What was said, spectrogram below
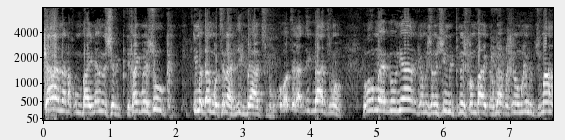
כאן אנחנו בעניין הזה של פתיחת מהשוק, אם אדם רוצה להדליק בעצמו, הוא רוצה להדליק בעצמו, הוא מעוניין, גם יש אנשים מפני שלום בית, הרבה אברכים אומרים, תשמע,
